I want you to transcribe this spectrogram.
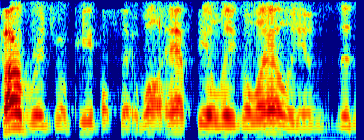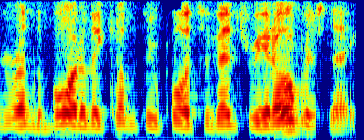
coverage when people say, well, half the illegal aliens didn't run the border. They come through ports of entry and overstay.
